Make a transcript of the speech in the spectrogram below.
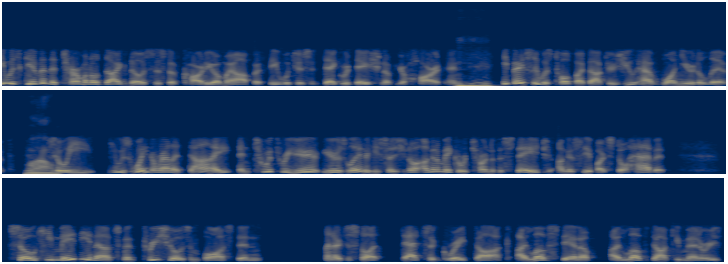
he was given the terminal diagnosis of cardiomyopathy, which is a degradation of your heart, and mm-hmm. he basically was told by doctors, "You have one year to live." Wow. So he he was waiting around to die, and two or three year, years later, he says, "You know, I'm going to make a return to the stage. I'm going to see if I still have it." So he made the announcement, three shows in Boston, and I just thought that's a great doc. I love stand up. I love documentaries.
